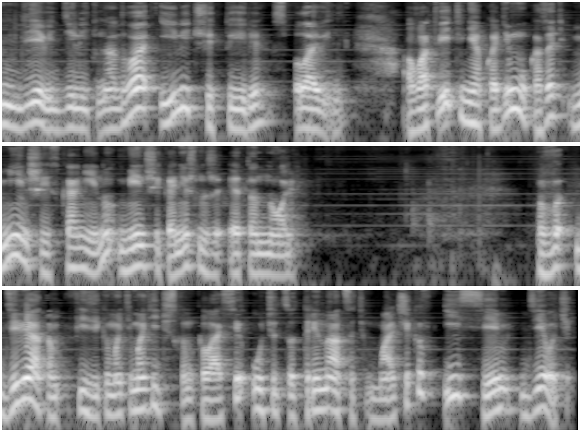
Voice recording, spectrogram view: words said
9 делить на 2 или 4 с половиной. А в ответе необходимо указать меньший из корней. Ну, меньший, конечно же, это 0. В девятом физико-математическом классе учатся 13 мальчиков и 7 девочек.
